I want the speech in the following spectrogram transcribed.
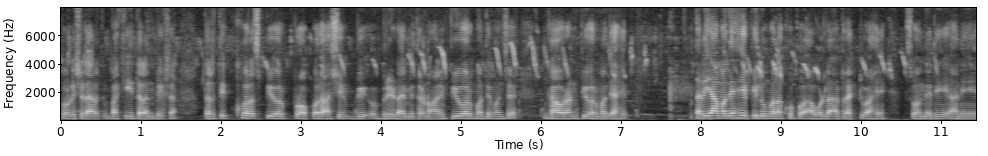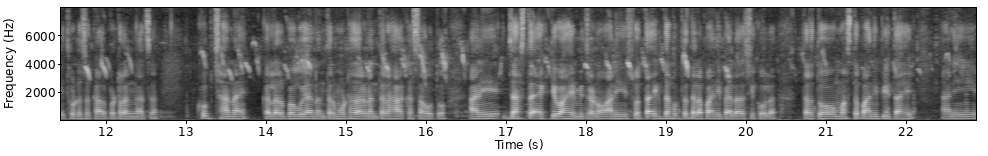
थोडेसे डार्क बाकी इतरांपेक्षा तर ती खरंच प्युअर प्रॉपर अशी बी ब्रीड आहे मित्रांनो. आणि प्युअरमध्ये म्हणजे गावरान प्युअरमध्ये आहे. तर यामध्ये हे पिलू मला खूप आवडलं अट्रॅक्टिव्ह आहे सोनेरी आणि थोडंसं काळपट रंगाचं. खूप छान आहे. कलर बघूया नंतर मोठा झाल्यानंतर हा कसा होतो. आणि जास्त ॲक्टिव्ह आहे मित्रांनो. आणि स्वतः एकदा फक्त त्याला पाणी प्यायला शिकवलं तर तो मस्त पाणी पित आहे. आणि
